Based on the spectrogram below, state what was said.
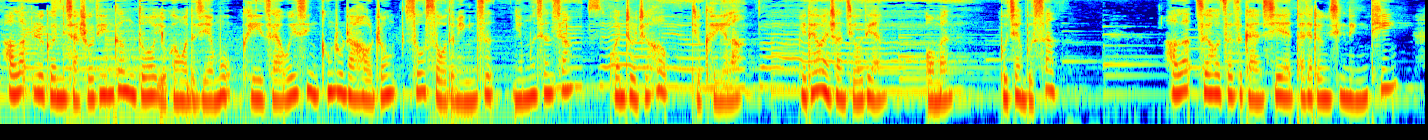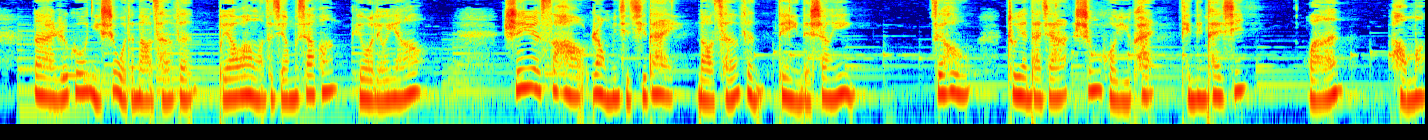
好了，如果你想收听更多有关我的节目，可以在微信公众账号中搜索我的名字柠檬香香，关注之后就可以了。每天晚上九点，我们不见不散。好了，最后再次感谢大家的用心聆听。那如果你是我的脑残粉，不要忘了在节目下方给我留言哦。十一月四号，让我们一起期待《脑残粉》电影的上映。最后，祝愿大家生活愉快，天天开心，晚安，好梦。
